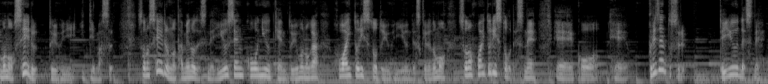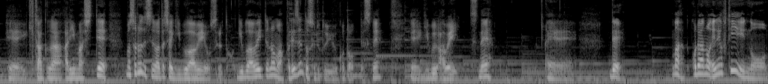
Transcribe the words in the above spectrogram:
ものをセールというふうに言っています。そのセールのためのですね、優先購入権というものがホワイトリストというふうに言うんですけれども、そのホワイトリストをですね、えー、こう、えプレゼントするっていうですね、えー、企画がありまして、まあ、それをですね、私はギブアウェイをすると。ギブアウェイというのは、まあ、プレゼントするということですね。えー、ギブアウェイですね。えー、で、まあ、これはあの NFT の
